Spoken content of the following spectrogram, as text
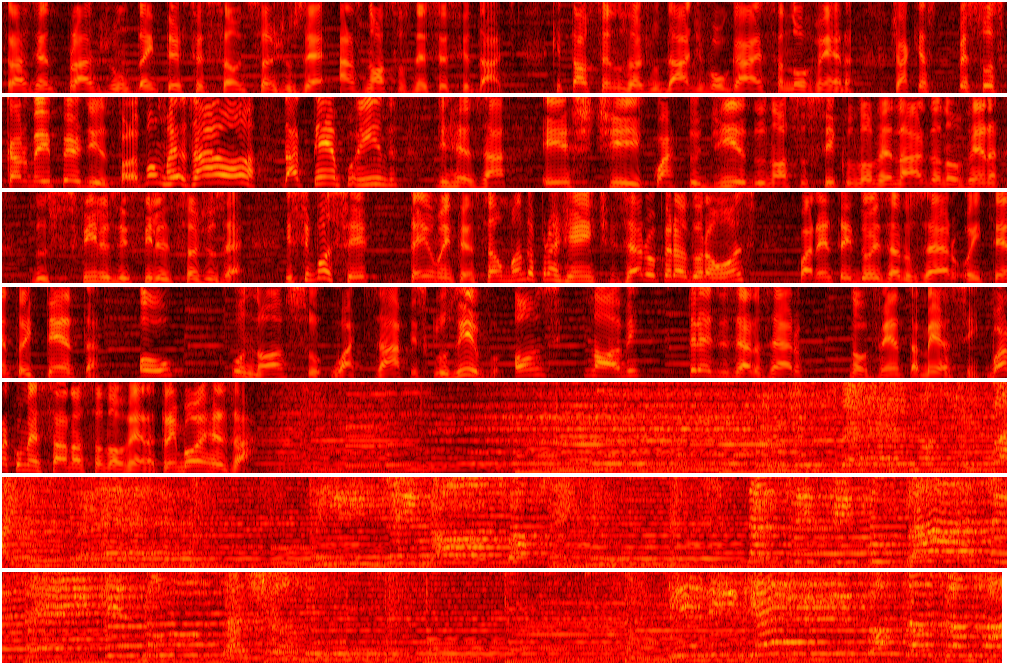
trazendo para junto da intercessão de São José as nossas necessidades. Que tal você nos ajudar a divulgar essa novena? Já que as pessoas ficaram meio perdidas. Fala, vamos rezar, ó, dá tempo ainda de rezar este quarto dia do nosso ciclo novenário da novena dos filhos e filhas de São José. E se você tem uma intenção, manda para gente, 0 Operadora 11 4200 8080 ou o nosso WhatsApp exclusivo, 11 9 1300 9065. Bora começar a nossa novena. Trem bom é rezar. São José, nosso Pai do céu, vinde em nós, ó Senhor, das dificuldades em que nos achamos. Que ninguém possa jamais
